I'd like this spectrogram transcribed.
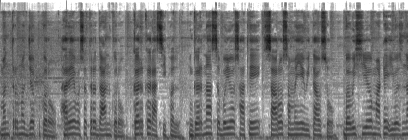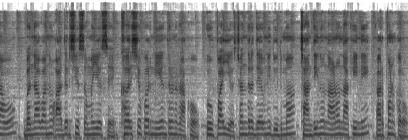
મંત્રનો જપ કરો. હરે વસત્ર દાન કરો. કર્ક રાશિફળ. ઘરના સભ્યો સાથે સારો સમય વિતાવશો. ભવિષ્ય માટે યોજનાઓ બનાવવાનો આદર્શ સમય છે ખર્ચ પર નિયંત્રણ રાખો. ઉપાય ચંદ્રદેવની દૂધમાં ચાંદીનો નાણો નાખીને અર્પણ કરો.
